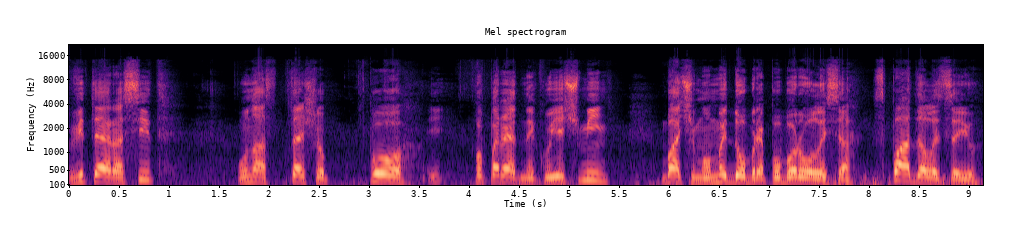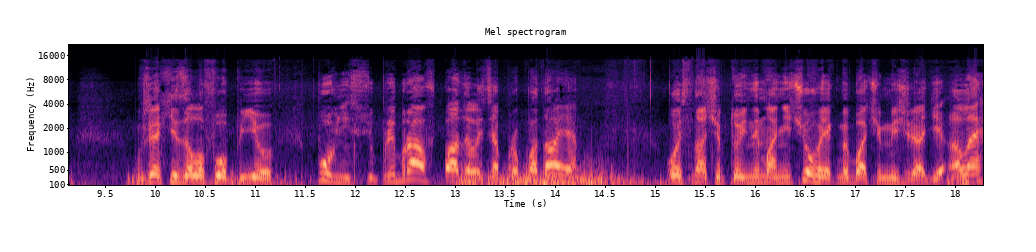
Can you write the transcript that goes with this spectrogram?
Вітера Сіт. У нас те, що по попереднику ячмінь. Бачимо, ми добре поборолися з падалицею. Вже хізалофоб його повністю прибрав, падалиця пропадає. Ось начебто й нема нічого, як ми бачимо в міжряді, але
